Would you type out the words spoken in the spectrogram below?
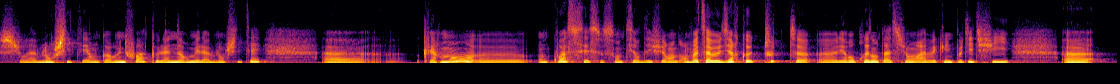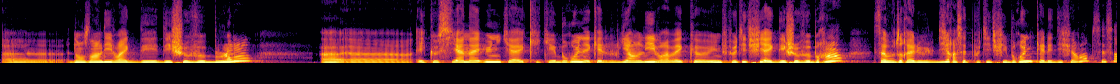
sur la blanchité. Encore une fois, que la norme est la blanchité. Clairement, en quoi c'est se sentir différente? En fait, ça veut dire que toutes les représentations avec une petite fille euh, euh, dans un livre avec des, des cheveux blonds, euh, et que s'il y en a une qui, a- qui- qui est brune et qu'elle lit un livre avec euh, une petite fille avec des cheveux bruns, ça voudrait lui dire à cette petite fille brune qu'elle est différente, c'est ça?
